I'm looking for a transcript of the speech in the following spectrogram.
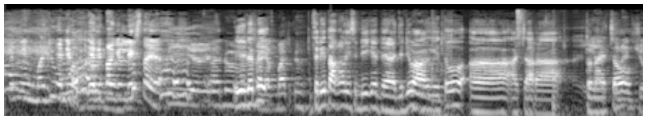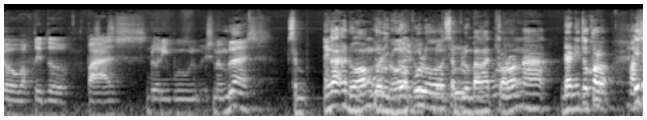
kan yang maju Yang, di- yang dipanggil Desta ya? iya Aduh, Iya tapi cerita kali sedikit ya. Jadi waktu itu eh, acara Tonight Iya, Show Tonight Show waktu itu pas 2019 se- enggak dong 2020 sebelum banget corona dan itu kalau pas- itu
